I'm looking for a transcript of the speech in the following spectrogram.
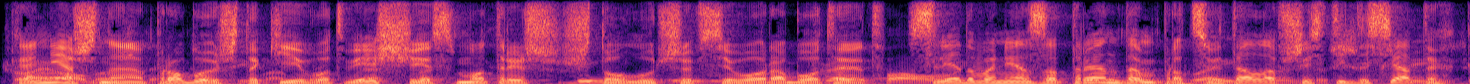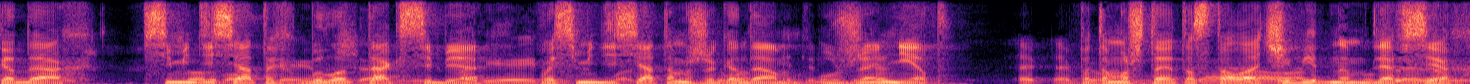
Конечно, пробуешь такие вот вещи, смотришь, что лучше всего работает. Следование за трендом процветало в 60-х годах. В 70-х было так себе, в 80-м же годам уже нет. Потому что это стало очевидным для всех.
